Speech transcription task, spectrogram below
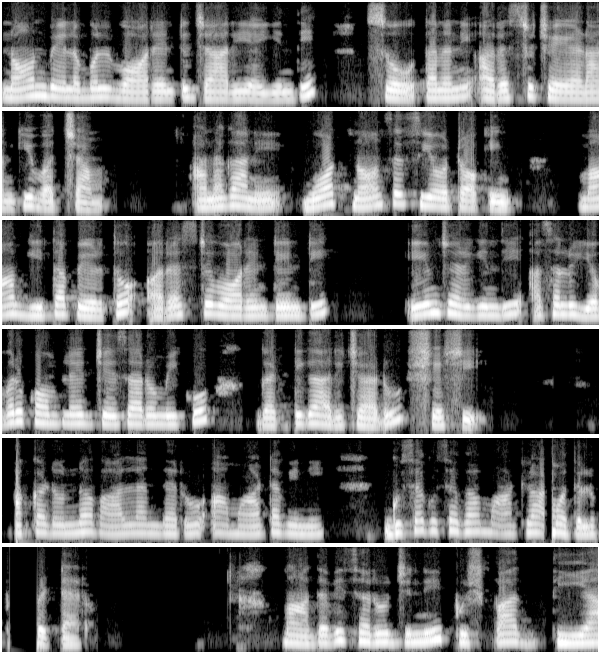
నాన్ బెయిలబుల్ వారెంట్ జారీ అయ్యింది. సో తనని అరెస్ట్ చేయడానికి వచ్చాం. అనగానే వాట్ నాన్సెస్ యువర్ టాకింగ్? మా గీత పేరుతో అరెస్ట్ వారెంట్ ఏంటి? ఏం జరిగింది? అసలు ఎవరు కంప్లైంట్ చేశారు మీకు? గట్టిగా అరిచాడు శశి. అక్కడున్న వాళ్ళందరూ ఆ మాట విని గుసగుసగా మాట్లా మొదలు పెట్టారు మాధవి సరోజిని పుష్ప దియా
